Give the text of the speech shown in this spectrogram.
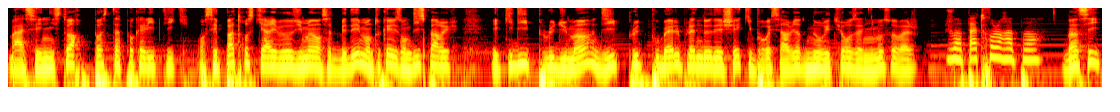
Bah c'est une histoire post-apocalyptique. On sait pas trop ce qui est arrivé aux humains dans cette BD, mais en tout cas ils ont disparu. Et qui dit plus d'humains, dit plus de poubelles pleines de déchets qui pourraient servir de nourriture aux animaux sauvages. Je vois pas trop le rapport. Ben si,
